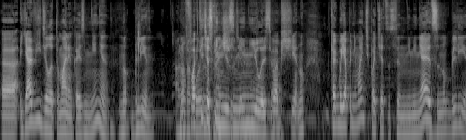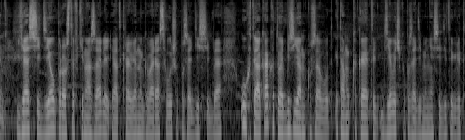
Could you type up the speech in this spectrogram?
э, я видел это маленькое изменение, но, блин, Оно ну, фактически не изменилось да. вообще, ну, как бы я понимаю, типа, отец и сын не меняются, но, блин, Я сидел просто в кинозале и, откровенно говоря, слышу позади себя, ух ты, а как эту обезьянку зовут? И там какая-то девочка позади меня сидит и говорит,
